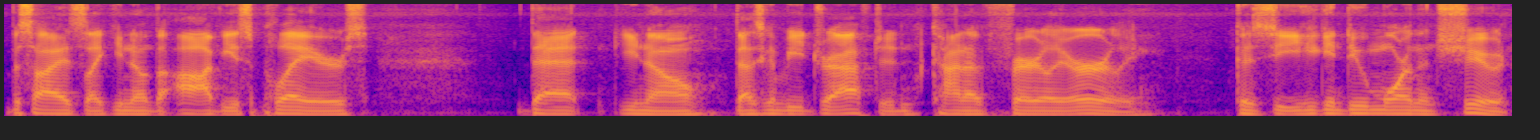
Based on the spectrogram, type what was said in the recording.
besides like you know the obvious players that you know that's going to be drafted kind of fairly early because he, he can do more than shoot.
